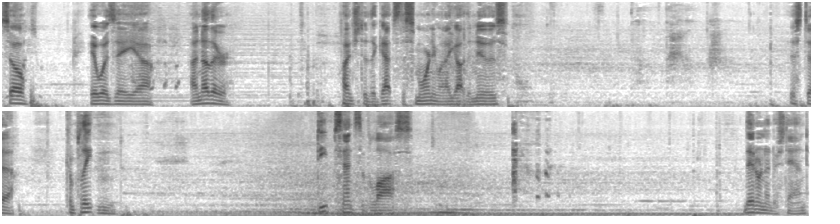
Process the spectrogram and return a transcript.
So it was a uh, another punch to the guts this morning when I got the news. Just a complete and deep sense of loss. They don't understand.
